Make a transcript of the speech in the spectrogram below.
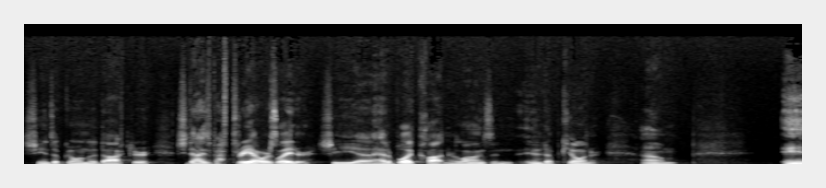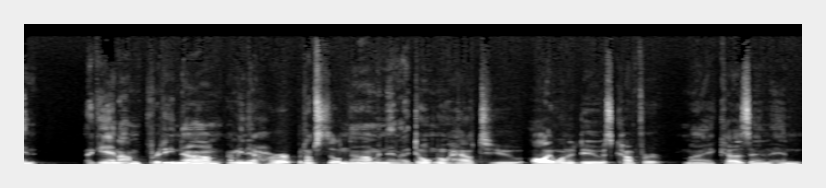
she ends up going to the doctor. She dies about three hours later. She uh, had a blood clot in her lungs and ended up killing her. Um, and again, I'm pretty numb. I mean, it hurt, but I'm still numb, and then I don't know how to. All I want to do is comfort my cousin and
